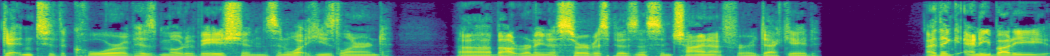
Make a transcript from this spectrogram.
getting to the core of his motivations and what he's learned uh, about running a service business in China for a decade. I think anybody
